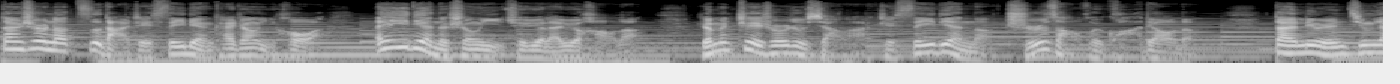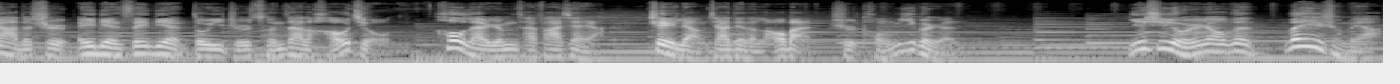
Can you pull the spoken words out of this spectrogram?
但是呢，自打这 C 店开张以后啊。A 店的生意却越来越好了，人们这时候就想啊，这 C 店呢迟早会垮掉的。但令人惊讶的是，A 店、C 店都一直存在了好久，后来人们才发现呀，这两家店的老板是同一个人。也许有人要问，为什么呀？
